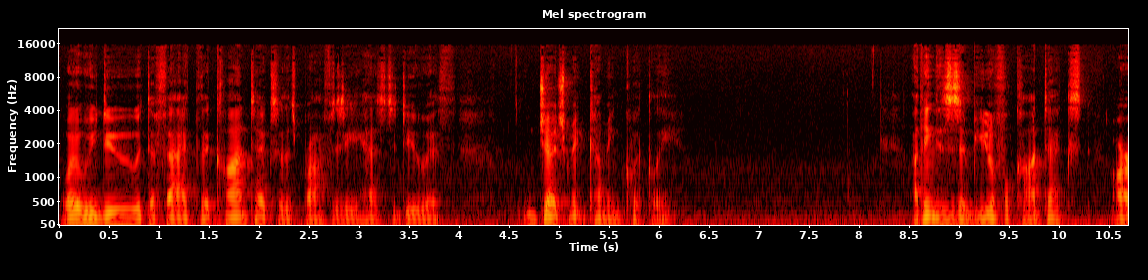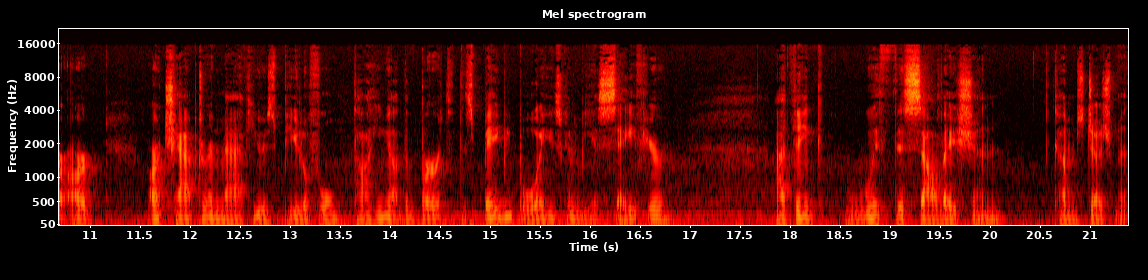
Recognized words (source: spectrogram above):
What do we do with the fact that the context of this prophecy has to do with judgment coming quickly? I think this is a beautiful context. Our our our chapter in Matthew is beautiful, talking about the birth of this baby boy who's going to be a savior. I think with this salvation comes judgment.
